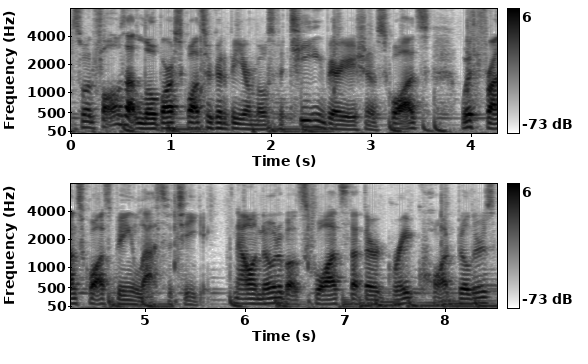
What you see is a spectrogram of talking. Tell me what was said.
So it follows that low bar squats are going to be your most fatiguing variation of squats, with front squats being less fatiguing. Now I'll note about squats that they're great quad builders,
